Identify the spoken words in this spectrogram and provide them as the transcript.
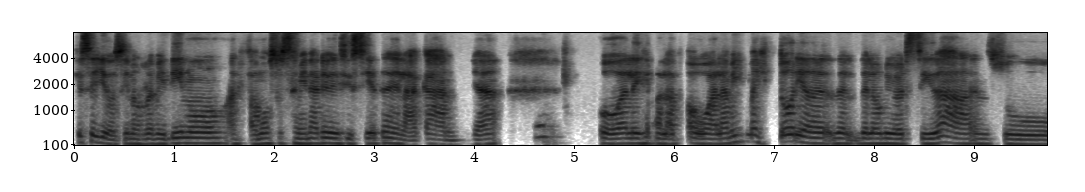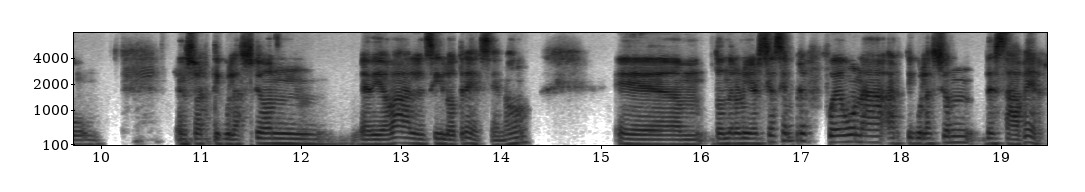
qué sé yo, si nos remitimos al famoso seminario 17 de Lacan, ¿ya? O a, la, o a la misma historia de, de, la universidad en su, en su articulación medieval, el siglo XIII, ¿no? Em, donde la universidad siempre fue una articulación de saber,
